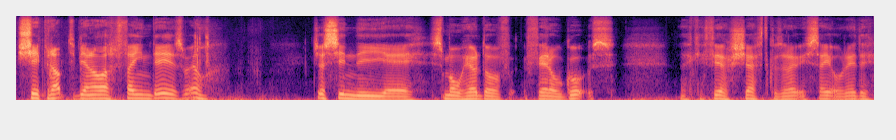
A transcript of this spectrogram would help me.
Shaping up to be another fine day as well. Just seen the uh, small herd of feral goats. Like a fair shift because they're out of sight already.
